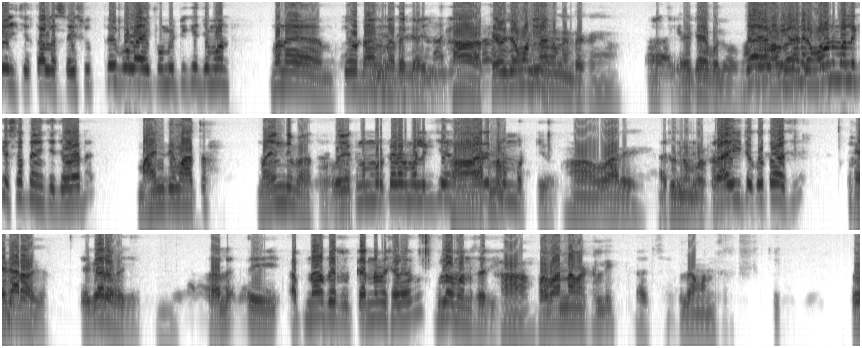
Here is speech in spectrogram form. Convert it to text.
গেলছে তাহলে সেই সূত্রেই বলা এই কমিটিকে যেমন মানে কেউ ডাক না দেখায়। হ্যাঁ কেউ যেমন কি? নাঙ্গলে দেখায় হ্যাঁ। আচ্ছা। এটাই বলব। কোন মালিকের সাথে হয়েছে জোড়াটা? মাহিন্দি মাহাতো। মাহিন্দি মাহাতো। ওই এক নম্বর কাড়ার মালিক যে হ্যাঁ, এক এক হ্যাঁ ও আরে দু নম্বর প্রাইসটা কত আছে? এগারো হাজার। এগারো হাজার। তাহলে এই আপনাদের কার নামে ছাড়া হবে? গুলাম আনসারি। হ্যাঁ বাবার নামে খালি। আচ্ছা। গুলাম আনসার। তো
